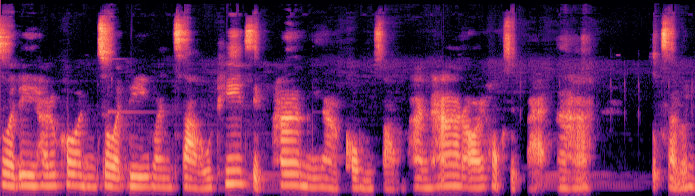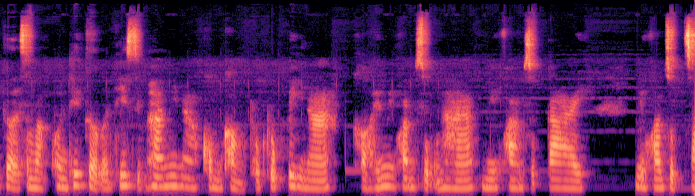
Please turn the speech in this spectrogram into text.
สวัสดีค่ะทุกคน สวัสดีวันเสาร์ที่ 15 มีนาคม 2568 นะคะ สุขสันต์วันเกิดสำหรับคนที่เกิดวันที่ 15 มีนาคมของทุกๆ ปีนะ ขอให้มีความสุขนะคะ มีความสุขกาย มีความสุขใจ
